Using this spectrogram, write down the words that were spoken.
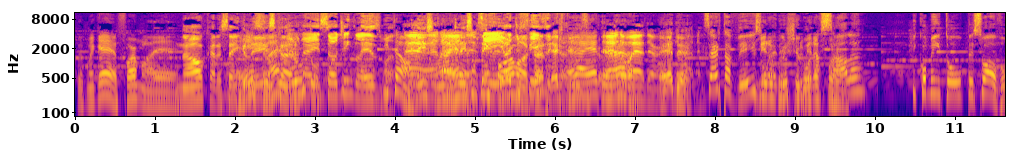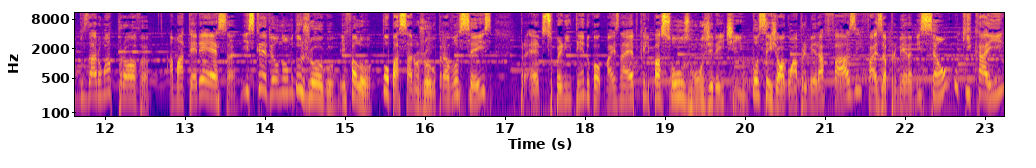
Como é que é? Fórmula? É. Não, cara, isso é É inglês, esse, né? cara. Não, esse é o de inglês, mano. Então, É, Inglês, é, não, é, inglês não é, tem é, fórmula, cara. física. era Éder. Éder. Certa vez Primeiro o Éder grupo, chegou na sala e comentou, pessoal, vamos dar uma prova. A matéria é essa. E escreveu o nome do jogo. E falou, vou passar um jogo pra vocês. É de Super Nintendo, mas na época ele passou os ROMs direitinho. Vocês jogam a primeira fase, faz a primeira missão, o que cair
